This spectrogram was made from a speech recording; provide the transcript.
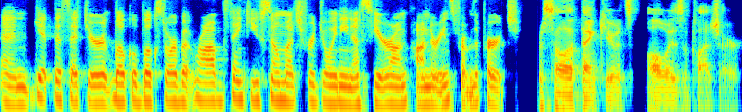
and get this at your local bookstore. But Rob, thank you so much for joining us here on Ponderings from the Perch. Priscilla, thank you. It's always a pleasure.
